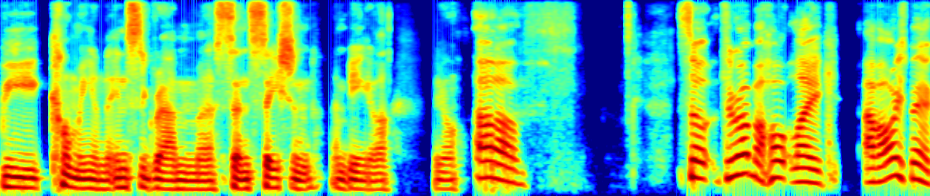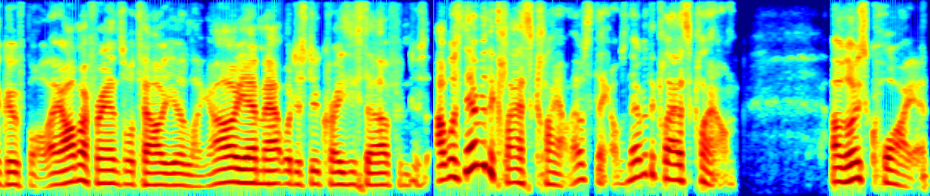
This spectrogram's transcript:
becoming an Instagram uh, sensation and being a you know Um. So throughout my whole like, I've always been a goofball. Like all my friends will tell you, like, "Oh yeah, Matt will just do crazy stuff," and just I was never the class clown. That was the thing. I was never the class clown. I was always quiet.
